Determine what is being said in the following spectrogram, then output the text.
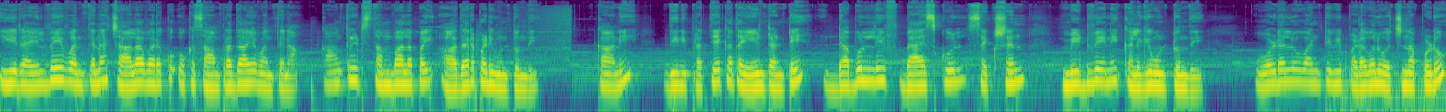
ఈ రైల్వే వంతెన చాలా వరకు ఒక సాంప్రదాయ వంతెన. కాంక్రీట్ స్తంభాలపై ఆధారపడి ఉంటుంది. కానీ దీని ప్రత్యేకత ఏంటంటే డబుల్ లిఫ్ బ్యాస్కూల్ సెక్షన్ మిడ్వేని కలిగి ఉంటుంది. ఓడలు వంటివి పడవలు వచ్చినప్పుడు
